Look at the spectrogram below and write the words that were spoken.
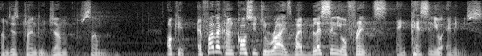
I'm just trying to jump some. Okay, a father can cause you to rise by blessing your friends and cursing your enemies.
